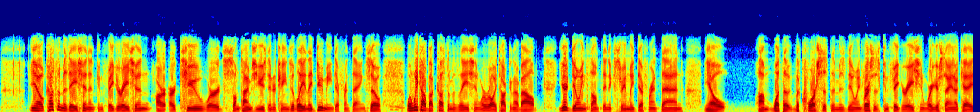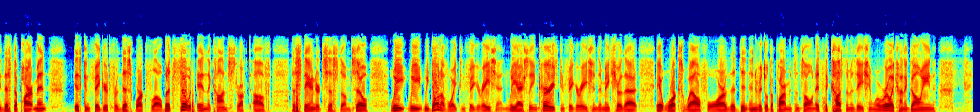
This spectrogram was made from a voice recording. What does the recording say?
you know, customization and configuration are, are two words sometimes used interchangeably, and they do mean different things. So, mm-hmm. when we talk about customization, we're really talking about you're doing something extremely different than, you know, um, what the, the core system is doing versus configuration where you're saying, okay, this department is configured for this workflow, but it's still within the construct of the standard system. So we, we, we don't avoid configuration. We actually encourage configuration to make sure that it works well for the individual departments and so on. It's the customization. We're really kind of going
